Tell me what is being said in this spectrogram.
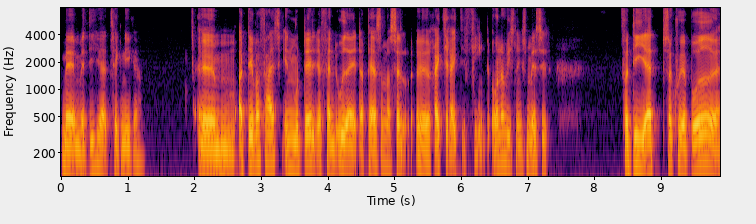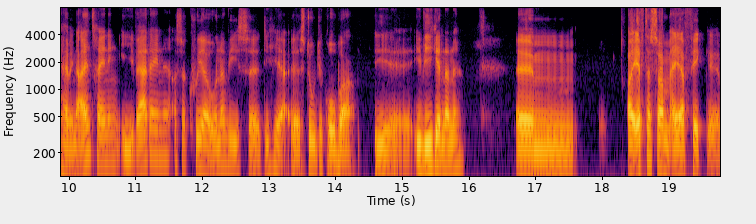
med, med de her teknikker. Øhm, og det var faktisk en model, jeg fandt ud af, der passede mig selv øh, rigtig, rigtig fint undervisningsmæssigt. Fordi at så kunne jeg både have min egen træning i hverdagene, og så kunne jeg undervise øh, de her øh, studiegrupper i, øh, i weekenderne. Øhm, og eftersom at jeg fik øh,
